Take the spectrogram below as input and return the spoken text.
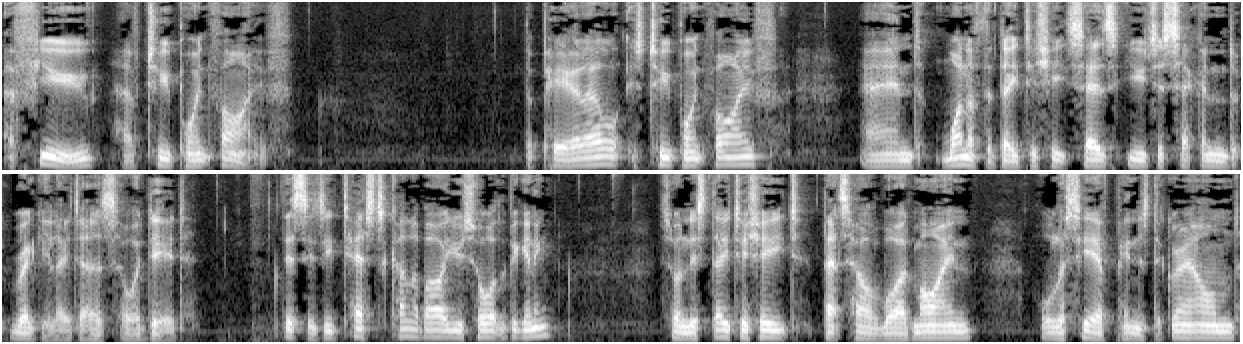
a few have 2.5. The PLL is 2.5 and one of the data sheets says use a second regulator, so I did. This is the test color bar you saw at the beginning. So on this data sheet, that's how I've wired mine, all the CF pins to ground.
